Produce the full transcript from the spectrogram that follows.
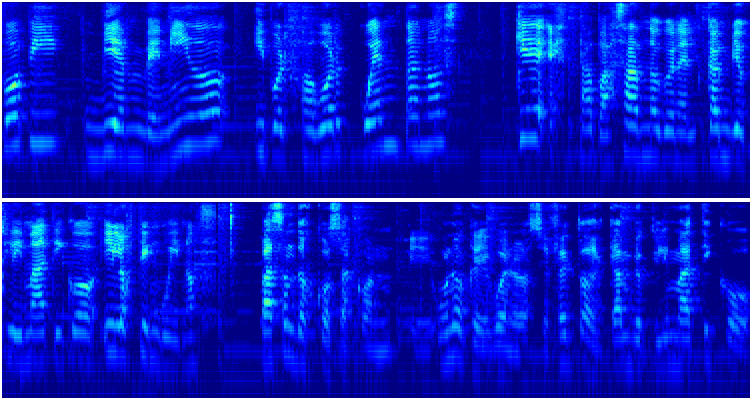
Poppy, bienvenido y por favor cuéntanos qué está pasando con el cambio climático y los pingüinos. pasan dos cosas con eh, uno que bueno los efectos del cambio climático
